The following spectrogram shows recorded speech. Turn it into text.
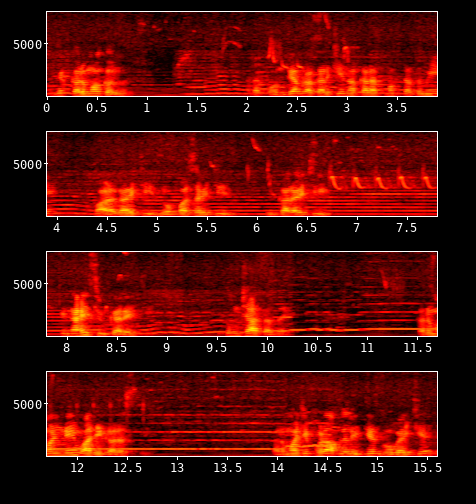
म्हणजे कर्म करून. आता कोणत्या प्रकारची नकारात्मकता तुम्ही बाळगायची जोपासायची स्वीकारायची की नाही स्वीकारायची तुमच्या हातात आहे. कर्मण्ये वाधिकार असते. कर्माची फळं आपल्याला इथेच भोगायची आहेत.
